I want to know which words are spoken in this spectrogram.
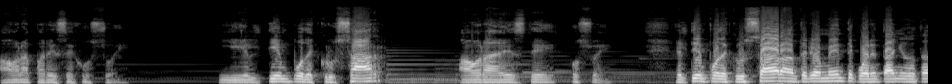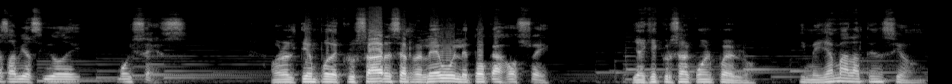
ahora aparece Josué. Y el tiempo de cruzar ahora es de Josué. El tiempo de cruzar anteriormente, 40 años atrás, había sido de Moisés. Ahora el tiempo de cruzar es el relevo y le toca a Josué. Y hay que cruzar con el pueblo. Y me llama la atención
